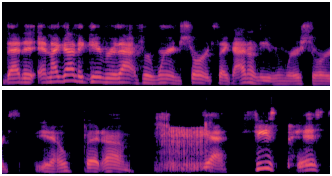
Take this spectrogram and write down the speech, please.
that is, and I got to give her that for wearing shorts. Like I don't even wear shorts, you know. But um, yeah, she's pissed.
